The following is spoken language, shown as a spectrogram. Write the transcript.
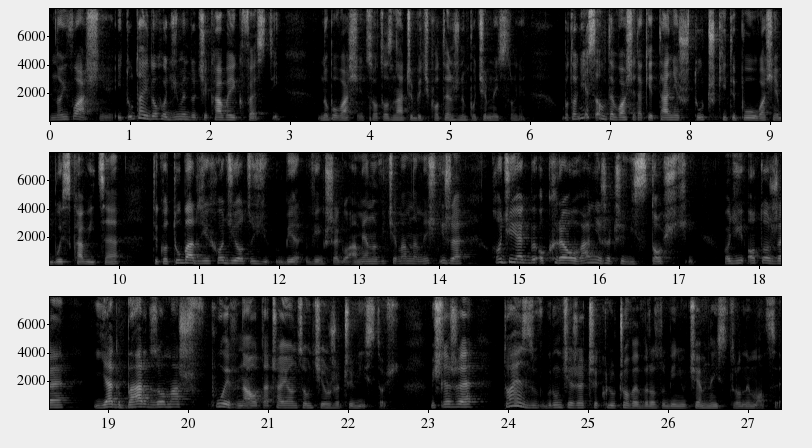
No i właśnie, i tutaj dochodzimy do ciekawej kwestii. No bo właśnie, co to znaczy być potężnym po ciemnej stronie? Bo to nie są te właśnie takie tanie sztuczki typu właśnie błyskawice, tylko tu bardziej chodzi o coś większego, a mianowicie mam na myśli, że chodzi jakby o kreowanie rzeczywistości. Chodzi o to, że jak bardzo masz wpływ na otaczającą cię rzeczywistość. Myślę, że to jest w gruncie rzeczy kluczowe w rozumieniu ciemnej strony mocy.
